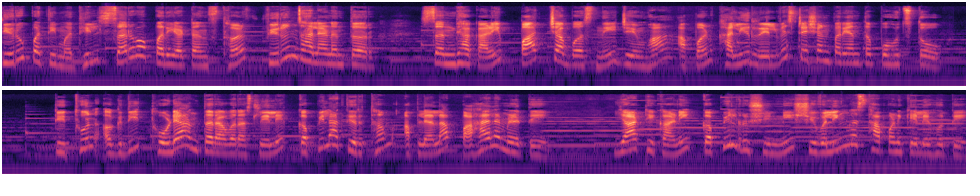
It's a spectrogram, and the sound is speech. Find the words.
तिरुपतीमधील सर्व पर्यटन स्थळ फिरून झाल्यानंतर संध्याकाळी पाचच्या बसने जेव्हा आपण खाली रेल्वे स्टेशनपर्यंत पोहोचतो तिथून अगदी थोड्या अंतरावर असलेले कपिला तीर्थम आपल्याला पाहायला मिळते. या ठिकाणी कपिल ऋषींनी शिवलिंग स्थापन केले होते.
